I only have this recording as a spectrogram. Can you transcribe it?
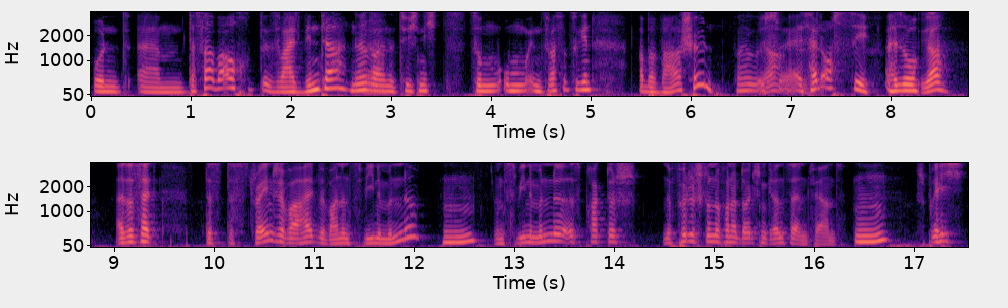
Und ähm, das war aber auch, das war halt Winter, ne? Ja. War natürlich nichts zum, um ins Wasser zu gehen, aber war schön. War, Ja. ist, ist halt Ostsee. Also, Ja, also es ist halt, das, das Strange war halt, wir waren in Swinemünde mhm, und Swinemünde ist praktisch eine Viertelstunde von der deutschen Grenze entfernt. mhm, Sprich,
